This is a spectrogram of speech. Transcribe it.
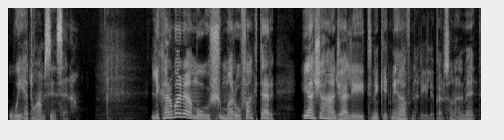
51 sena. Li Caruana mhux magħruf aktar hija xi ħaġa li tnikitni ħafna lili personalment.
